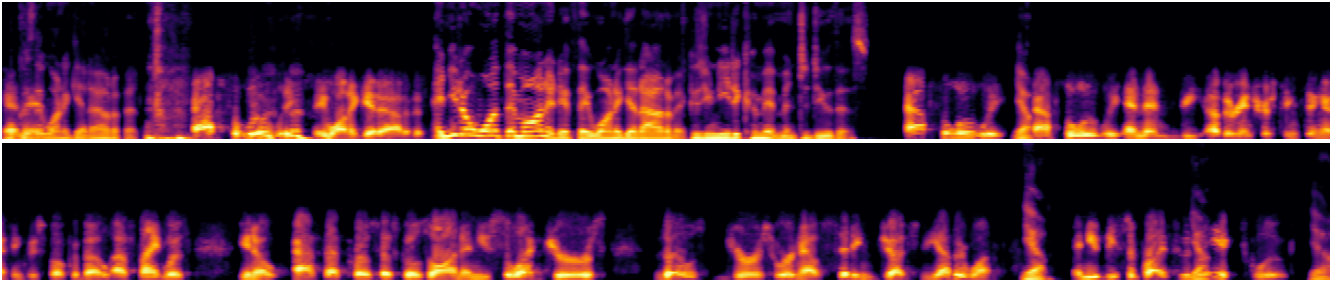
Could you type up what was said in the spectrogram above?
Because well, they want to get out of it. absolutely. They want to get out of it. and you don't want them on it if they want to get out of it because you need a commitment to do this. Absolutely. Yeah. Absolutely. And then the other interesting thing I think we spoke about last night was, you know, as that process goes on and you select jurors, those jurors who are now sitting judge the other ones. Yeah. And you'd be surprised who yeah. they exclude. Yeah.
